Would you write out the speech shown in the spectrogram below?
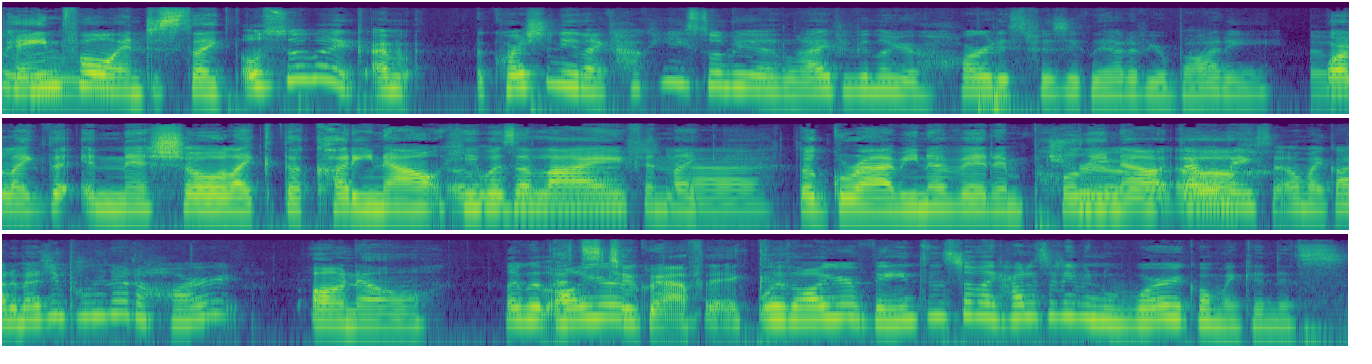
painful and just like also like I'm questioning like how can you still be alive even though your heart is physically out of your body? or like the initial like the cutting out he Oh was alive gosh, and yeah. like the grabbing of it and pulling True. out that oh, would make sense. Oh my god, imagine pulling out a heart oh no like with all that's your too graphic with all your veins and stuff. Like how does that even work? Oh my goodness.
